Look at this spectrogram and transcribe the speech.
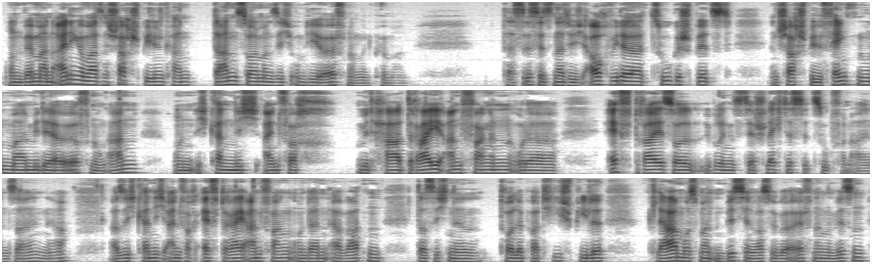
und wenn man einigermaßen Schach spielen kann, dann soll man sich um die Eröffnungen kümmern. Das ist jetzt natürlich auch wieder zugespitzt. Ein Schachspiel fängt nun mal mit der Eröffnung an und ich kann nicht einfach mit H3 anfangen oder F3 soll übrigens der schlechteste Zug von allen sein, ja. Also ich kann nicht einfach F3 anfangen und dann erwarten, dass ich eine tolle Partie spiele. Klar muss man ein bisschen was über Eröffnungen wissen,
